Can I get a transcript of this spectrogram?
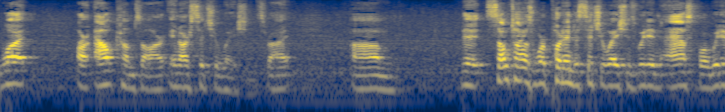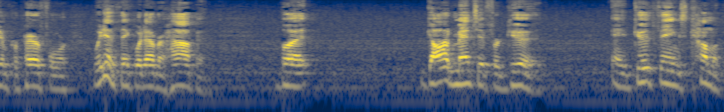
what our outcomes are in our situations, right? Um, that sometimes we're put into situations we didn't ask for, we didn't prepare for, we didn't think would ever happen. But God meant it for good, and good things come of it.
